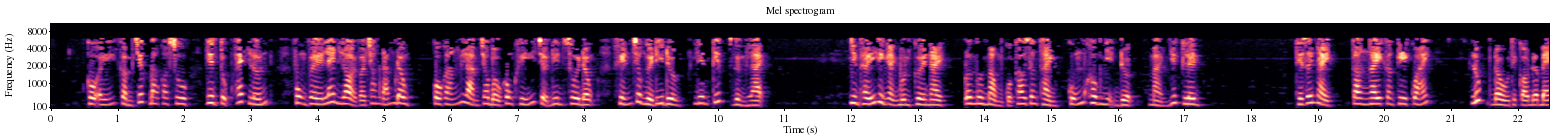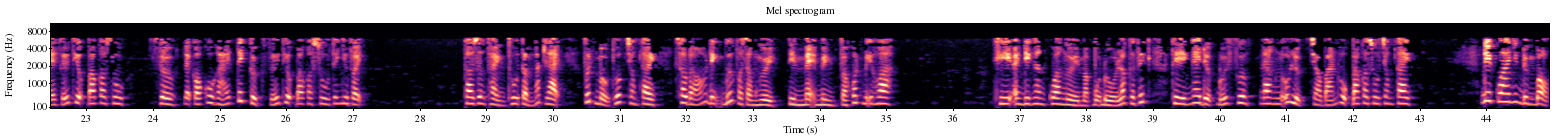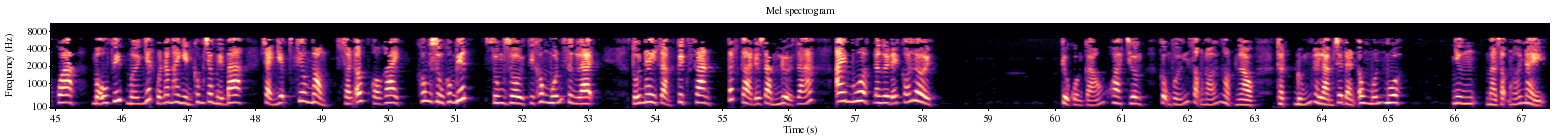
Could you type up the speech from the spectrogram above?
Cô ấy cầm chiếc bao cao su, liên tục hét lớn, vụng về len lỏi vào trong đám đông, cố gắng làm cho bầu không khí trở nên sôi động, khiến cho người đi đường liên tiếp dừng lại. Nhìn thấy hình ảnh buồn cười này, đôi môi mỏng của Cao Dương Thành cũng không nhịn được mà nhếch lên. Thế giới này càng ngày càng kỳ quái. Lúc đầu thì có đứa bé giới thiệu bao cao su, giờ lại có cô gái tích cực giới thiệu bao cao su thế như vậy. Cao Dương Thành thu tầm mắt lại, vứt mẩu thuốc trong tay, sau đó định bước vào dòng người tìm mẹ mình và khuất Mỹ Hoa. Khi anh đi ngang qua người mặc bộ đồ Lokovic thì nghe được đối phương đang nỗ lực chào bán hộp bao cao su trong tay. Đi qua nhưng đừng bỏ qua, mẫu VIP mới nhất của năm 2013, trải nghiệm siêu mỏng, xoắn ốc có gai, không dùng không biết, dùng rồi thì không muốn dừng lại. Tối nay giảm kịch sàn, tất cả đều giảm nửa giá, ai mua là người đấy có lời. Kiểu quảng cáo khoa trương cộng với giọng nói ngọt ngào, thật đúng là làm cho đàn ông muốn mua. Nhưng mà giọng nói này...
